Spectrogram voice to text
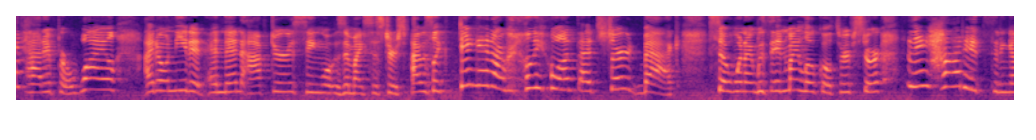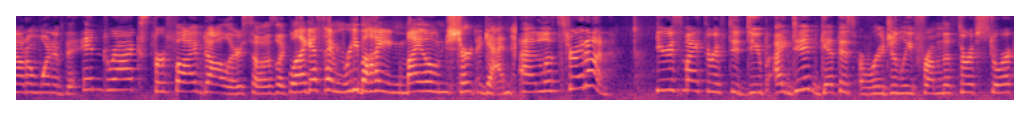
I've had it for a while. I don't need it. And then after seeing what was in my sister's, I was like, dang it, I really want that shirt back. So when I was in my local thrift store, they had it sitting out on one of the end racks for $5. So I was like, well, I guess I'm rebuying my own shirt again. And let's try it on. Here's my thrifted dupe. I did get this originally from the thrift store,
